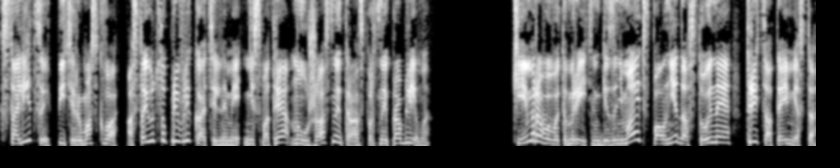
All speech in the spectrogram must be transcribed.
Столицы, Питер и Москва, остаются привлекательными, несмотря на ужасные транспортные проблемы. Кемерово в этом рейтинге занимает вполне достойное 30 место.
